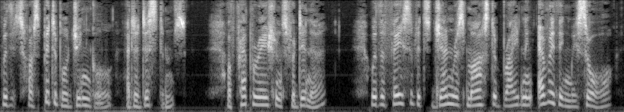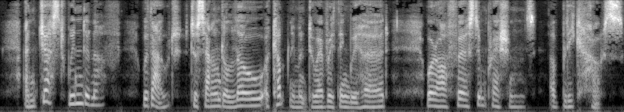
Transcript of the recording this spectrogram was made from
with its hospitable jingle, at a distance, of preparations for dinner, with the face of its generous master brightening everything we saw, and just wind enough without to sound a low accompaniment to everything we heard, were our first impressions of Bleak House.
